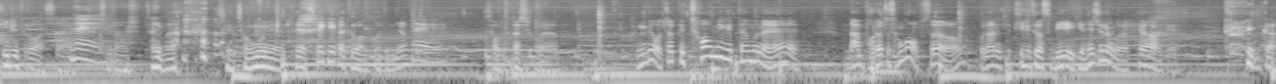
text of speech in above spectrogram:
딜이 들어왔어요. 네. 지금 아니 뭐야 지금 정문이한테 세 개가 들어왔거든요. 네. 자 어떻게 하실 거예요? 근데 어차피 처음이기 때문에 난 버려도 상관없어요. 나는 이렇게 딜이 들어와서 미리 얘기를 해주는 거예요, 페어하게. 그러니까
